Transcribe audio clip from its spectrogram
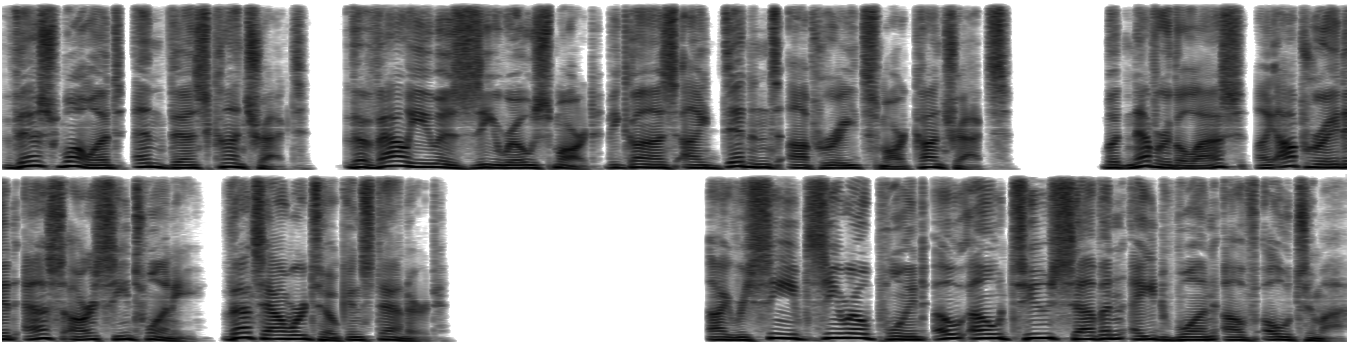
This wallet and this contract. The value is zero smart because I didn't operate smart contracts. But nevertheless, I operated SRC20. That's our token standard. I received 0.002781 of Ultima.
